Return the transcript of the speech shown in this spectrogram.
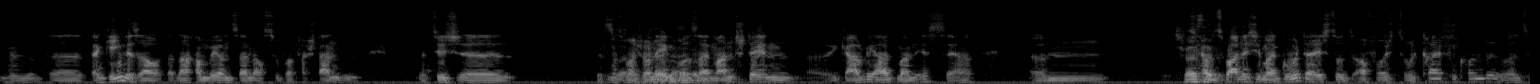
Und, dann- und äh, dann ging das auch. Danach haben wir uns dann auch super verstanden. Natürlich äh, muss man schon irgendwo Ahnung. sein Mann stehen, äh, egal wie alt man ist, ja. Ähm, Ich ich weiß glaube, es war nicht immer gut, da ich so auf euch zurückgreifen konnte, weil es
